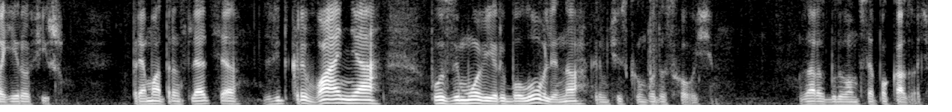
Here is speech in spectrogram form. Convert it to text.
Багірофіш. Пряма трансляція з відкривання по зимовій риболовлі на Кремчуському водосховищі. Зараз буду вам все показувати.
